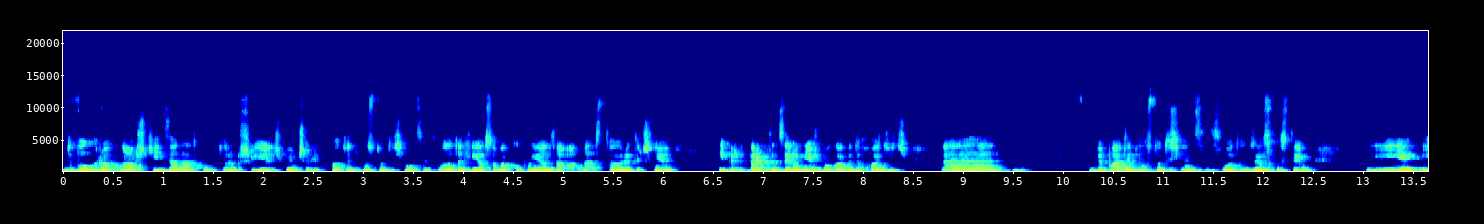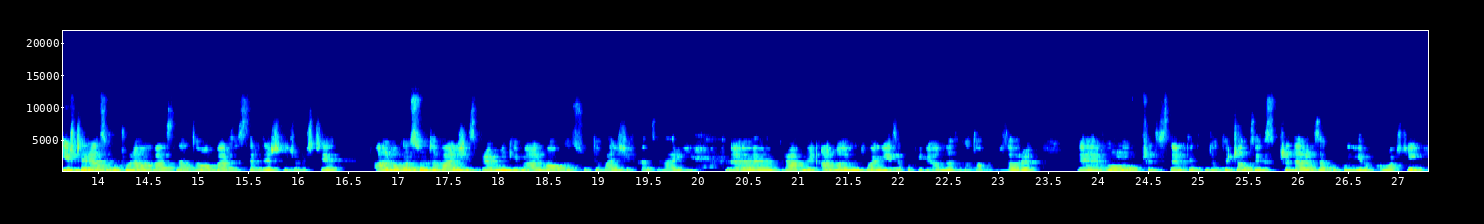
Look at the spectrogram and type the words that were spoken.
dwukrotności zadatku, który przyjęliśmy, czyli kwoty 200 tysięcy złotych i osoba kupująca od nas teoretycznie i w praktyce również mogłaby dochodzić e, wypłaty 200 tysięcy złotych. W związku z tym jeszcze raz uczulam Was na to bardzo serdecznie, żebyście albo konsultowali się z prawnikiem, albo konsultowali się w kancelarii e, prawnej, albo ewentualnie zakupili od nas gotowe wzory e, umów przedwstępnych dotyczących sprzedaży, zakupu nieruchomości.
